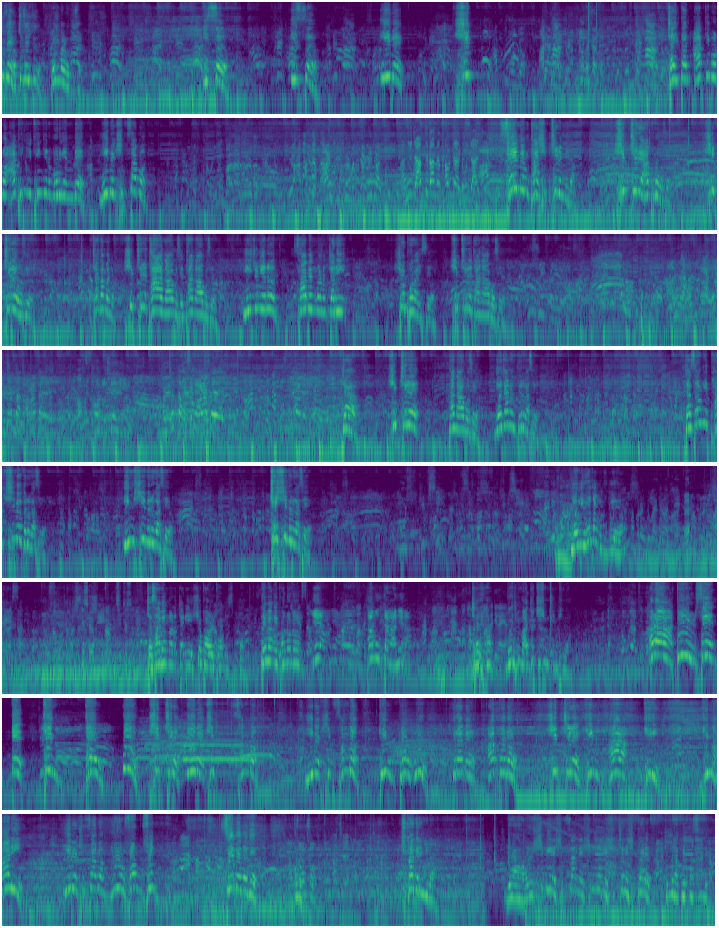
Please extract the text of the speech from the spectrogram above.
주세요. 주세요. 주세요. 보지 말고 주세요. 있어요. 있어요. 210 자 일단 앞뒤 번호 앞인지 뒤인지는 모르겠는데 214번 아니지 이걸 먼저 이야기해줘야지 아니지 앞뒤로 하면 가운데가 누군지 알지. 세 명 다 17입니다. 17에 앞으로 오세요. 17에 오세요. 아, 잠깐만요. 17에 다 나와보세요. 다 나와보세요. 이 중에는 400만원짜리 쇼퍼가 있어요. 17에 다 나와보세요. 자 17에 다 나와보세요. 여자는 들어가세요. 자 성이 박씨도 들어가세요 임씨 들어가세요 최씨 들어가세요 여기 회장이 누구예요? 밥은 누가 해왔대? 밥은 누가 해왔어? 시켰어요? 어? 시켰어 자 400만 원짜리 쇼파 월프 하겠습니다 대망의 번호는 얘 누가 가져갔대? 사목장 아니야. 누가 저랑 가져가요? 눈이 마주치신 분입니다 하나 둘셋 213번 김동우 그 다음에 앞번호 17회 김하기 김하리 214번 유성순. 세 명에게 축하드립니다. 야 오늘 12회 13회 16회 17회 18회 전부 다 개탔습니다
